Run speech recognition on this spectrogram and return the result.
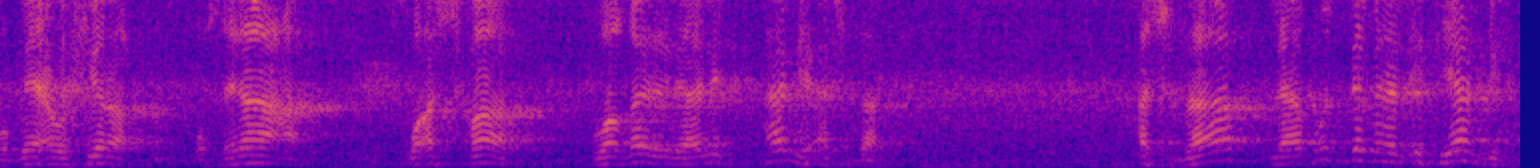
وبيع وشراء وصناعة وأسفار وغير ذلك هذه أسباب. أسباب لا بد من الإتيان بها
